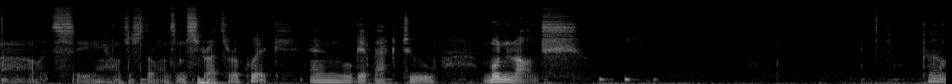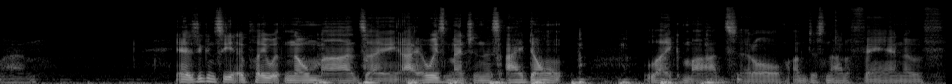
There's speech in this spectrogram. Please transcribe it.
Uh, let's see. I'll just throw on some struts real quick. And we'll get back to moon launch. Come on. Yeah, as you can see, I play with no mods. I, I always mention this. I don't like mods at all. I'm just not a fan of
